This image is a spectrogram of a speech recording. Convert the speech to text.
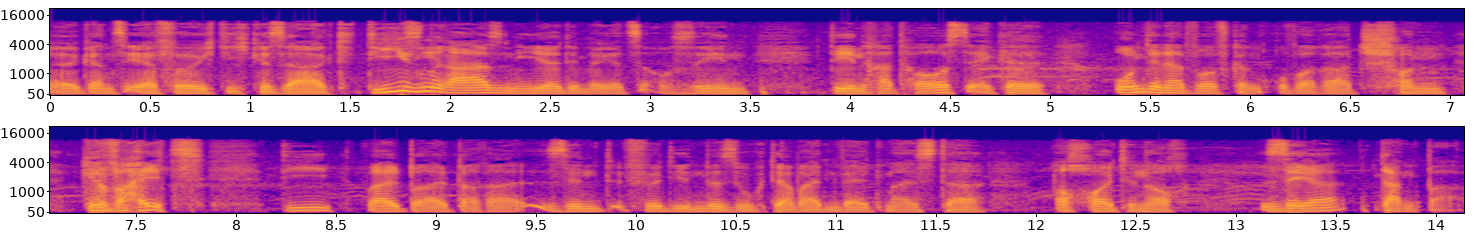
äh, ganz ehrfürchtig gesagt, diesen Rasen hier, den wir jetzt auch sehen, den hat Horst Eckel und den hat Wolfgang Overath schon geweiht. Die Waldbreitbacher sind für den Besuch der beiden Weltmeister auch heute noch sehr dankbar.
